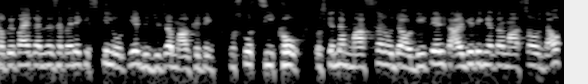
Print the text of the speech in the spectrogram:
शॉपिफाई करने से पहले एक स्किल होती है डिजिटल मार्केटिंग उसको सीखो, उसके अंदर मास्टर हो जाओ डिटेल टारगेटिंग के अंदर मास्टर हो जाओ,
